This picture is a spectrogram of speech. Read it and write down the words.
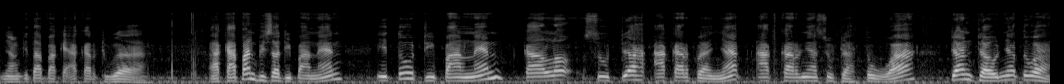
yang kita pakai akar dua. Nah, kapan bisa dipanen? Itu dipanen kalau sudah akar banyak, akarnya sudah tua dan daunnya tua.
